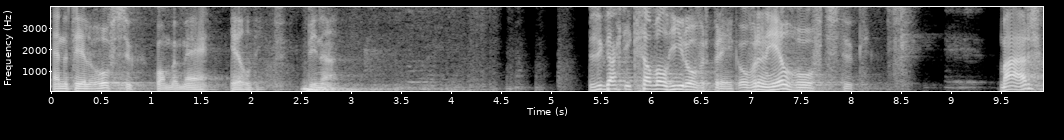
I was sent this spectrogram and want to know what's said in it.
En het hele hoofdstuk kwam bij mij heel diep binnen. Dus ik dacht, ik zal wel hierover preken, over een heel hoofdstuk. Maar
